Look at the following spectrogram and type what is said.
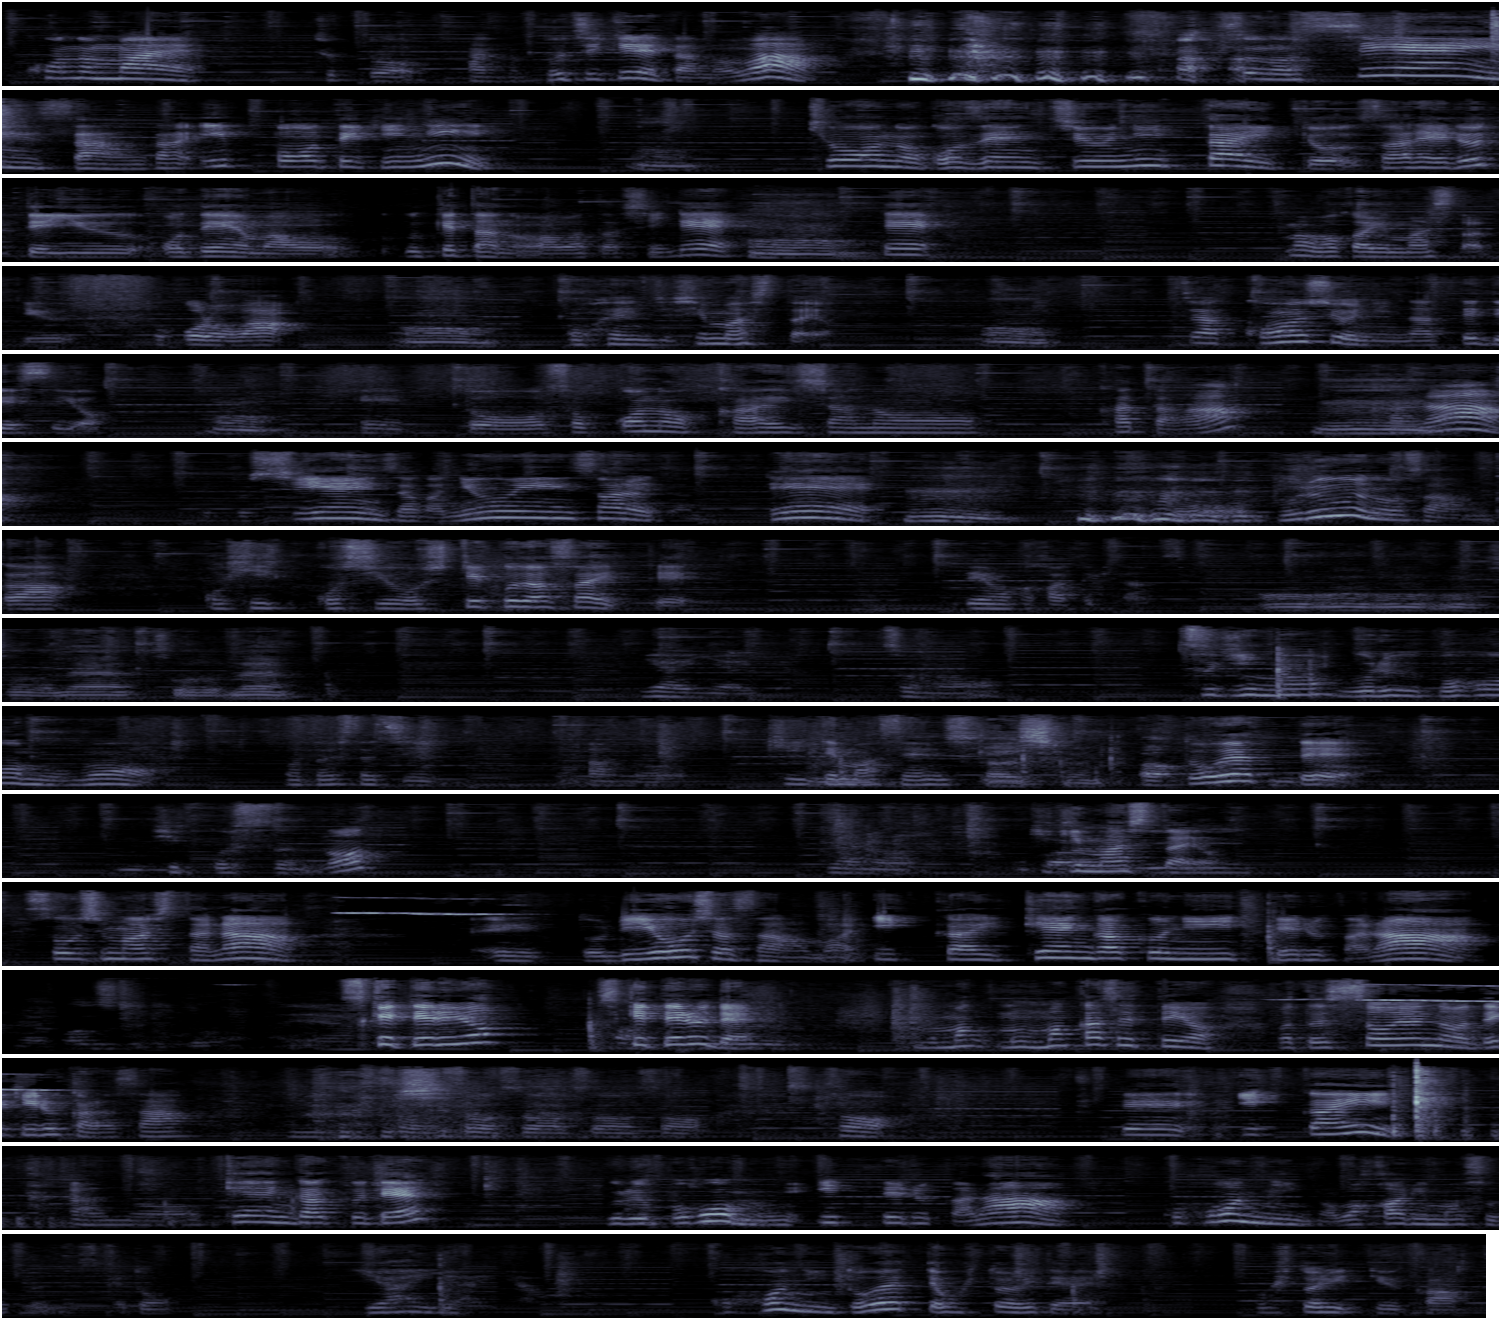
この前ちょっとあのブチ切れたのは その支援員さんが一方的にうん今日の午前中に退去されるっていうお電話を受けたのは私でうん。でまあ分かりましたっていうところはうんお返事しましたよ。うん。じゃあ今週になってですよ。うん。えっとそこの会社の方かうん。ら、えっと、支援員さんが入院されたのでうん。ブルーノさんがお引っ越しをしてくださいって電話かかってきたんですよ。うんうんうんうん。そうだね。そうだね。いやいやいやその次のグループホームも私たちあの聞いてませんし、どうやって引っ越しすんの？あの聞きましたよそうしましたら、えっと、利用者さんは一回見学に行ってるから、つけてるよつけてるで。もう,、ま、もう任せてよ。私そういうのはできるからさ。うん、そうそうそうそうそう。そう。で、一回、あの、見学でグループホームに行ってるから、ご本人がわかりますって言うんですけど、いやいやいや、ご本人どうやってお一人で、お一人っていうか、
